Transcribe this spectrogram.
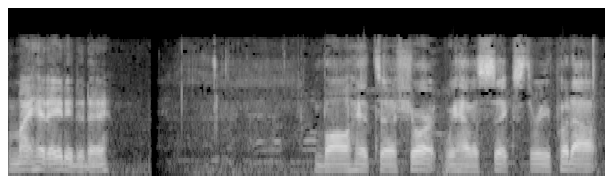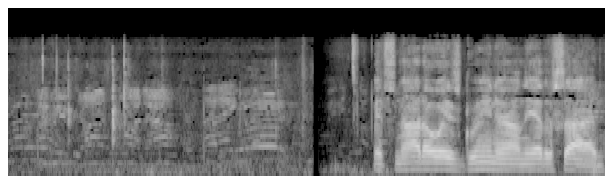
We might hit 80 today. Ball hit uh, short. We have a 6-3 put out. It's not always greener on the other side.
